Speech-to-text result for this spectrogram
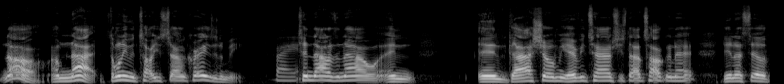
no, I'm not. Don't even talk. You sound crazy to me. right. Ten dollars an hour, and and God showed me every time she started talking that. Then I sell,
